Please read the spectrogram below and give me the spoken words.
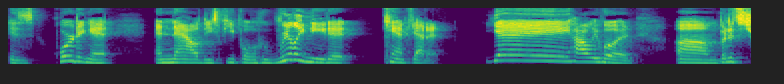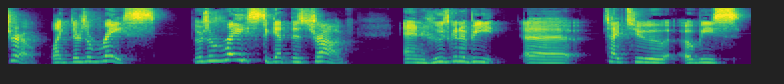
is hoarding it. And now these people who really need it can't get it. Yay, Hollywood! Um, but it's true. Like there's a race. There's a race to get this drug. And who's going to beat uh, type 2 obese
